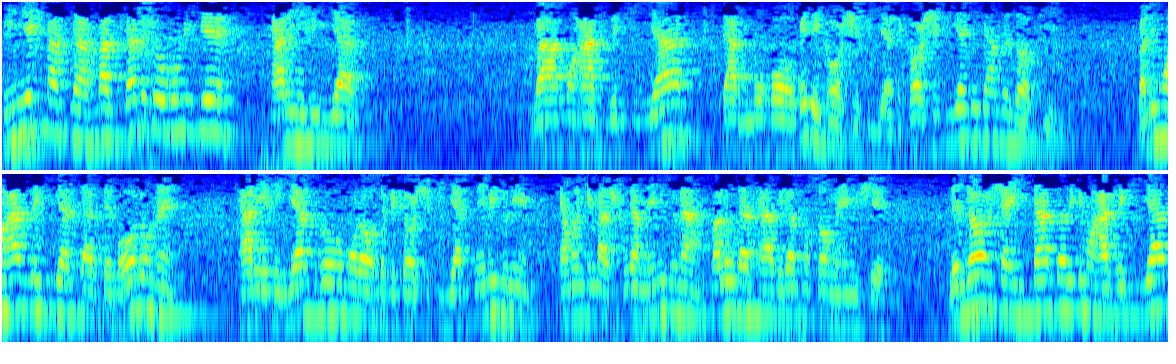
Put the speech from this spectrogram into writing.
این یک مطلب. مطلب دومی که طریقیت و محرکیت در مقابل کاشفیت. کاشفیت یک امر ذاتی. ولی محرکیت در قبال اونه. طریقیت رو مرادف کاشفیت نمی‌دونیم. کما این که مشهورم نمی‌دونن ولو در تعبیرات مسامحه میشه. لذا شهید داره که محرکیت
